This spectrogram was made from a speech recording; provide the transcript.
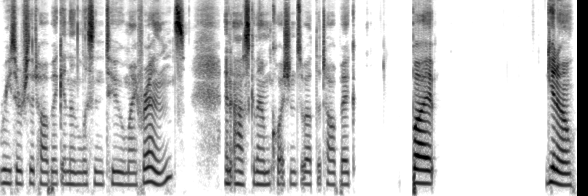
research the topic, and then listen to my friends and ask them questions about the topic. But, you know,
